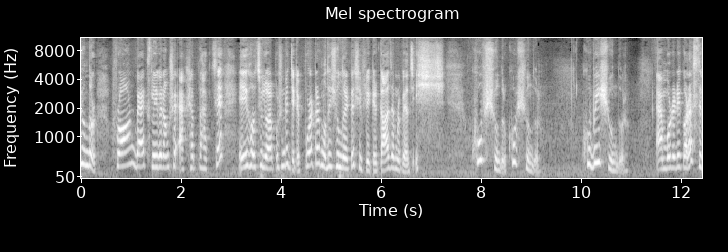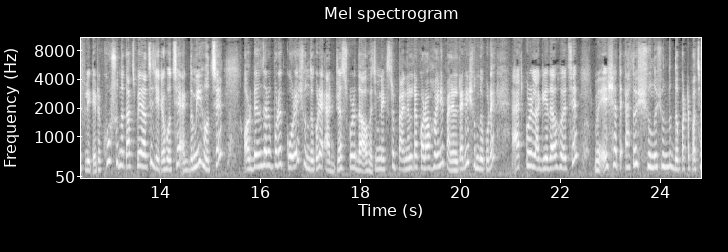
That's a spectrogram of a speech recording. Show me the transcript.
সুন্দর। ফ্রন্ট ব্যাক স্লিভের অংশ একসাথে থাকছে। এই হচ্ছে লোয়ার পোর্শনটা যেটা পুরাটার মধ্যে সুন্দর একটা শিফলিকের কাজ আমরা পেয়েছি ইস, খুব সুন্দর খুব সুন্দর। খুবই সুন্দর। এমব্রয়ডারি করা সিফলিক একটা খুব সুন্দর কাজ পেয়ে আছে যেটা হচ্ছে, একদমই হচ্ছে অর্গানজার উপরে করে সুন্দর করে অ্যাডজাস্ট করে দেওয়া হয়েছে। মানে এক্সট্রা প্যানেলটা করা হয়নি প্যানেলটাকে সুন্দর করে অ্যাড করে লাগিয়ে দেওয়া হয়েছে। এবং এর সাথে এত সুন্দর সুন্দর দোপাট্টা পাচ্ছে,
